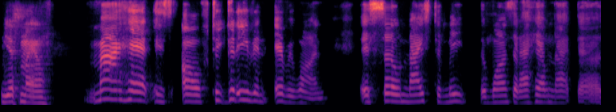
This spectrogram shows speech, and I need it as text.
Yes, ma'am. My hat is off to good evening, everyone. It's so nice to meet the ones that I have not uh,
